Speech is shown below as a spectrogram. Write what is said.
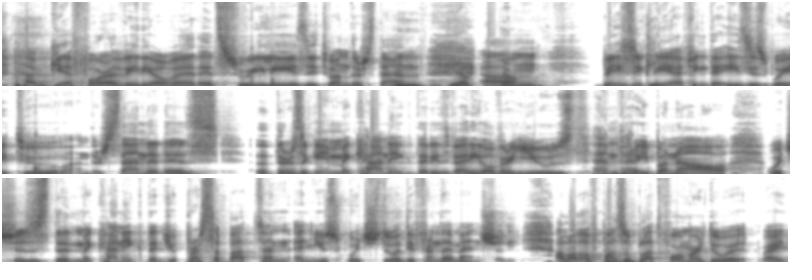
a GIF or a video of it, it's really easy to understand. yep, yep. Um, Basically, I think the easiest way to understand it is that there's a game mechanic that is very overused and very banal, which is the mechanic that you press a button and you switch to a different dimension. A lot of mm-hmm. puzzle platformer do it, right?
